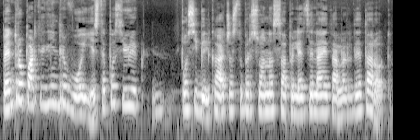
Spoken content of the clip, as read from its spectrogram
Pentru o parte dintre voi este posibil, posibil ca această persoană să apeleze la etalări de tarot.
